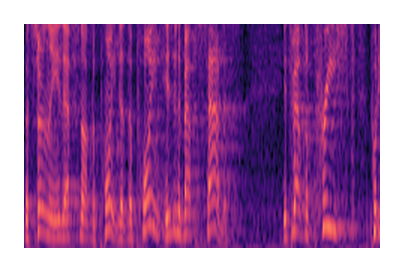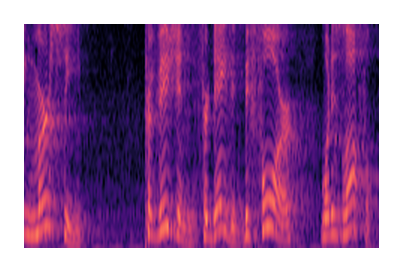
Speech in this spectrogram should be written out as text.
but certainly that's not the point. That the point isn't about the Sabbath. It's about the priest putting mercy, provision for David before what is lawful.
